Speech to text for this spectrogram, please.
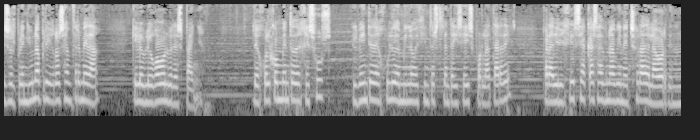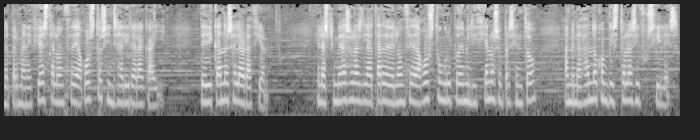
le sorprendió una peligrosa enfermedad que le obligó a volver a España. Dejó el convento de Jesús el 20 de julio de 1936 por la tarde para dirigirse a casa de una bienhechora de la orden, donde permaneció hasta el 11 de agosto sin salir a la calle, dedicándose a la oración. En las primeras horas de la tarde del 11 de agosto, un grupo de milicianos se presentó amenazando con pistolas y fusiles.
